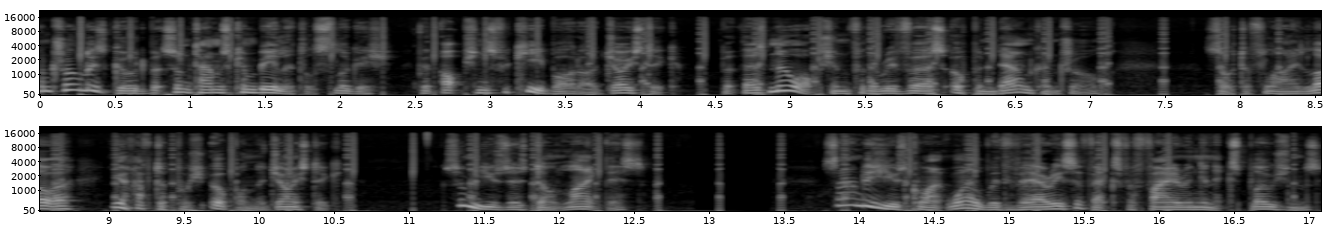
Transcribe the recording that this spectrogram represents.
Control is good but sometimes can be a little sluggish, with options for keyboard or joystick, but there's no option for the reverse up and down control, so to fly lower you have to push up on the joystick. Some users don't like this. Sound is used quite well with various effects for firing and explosions.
